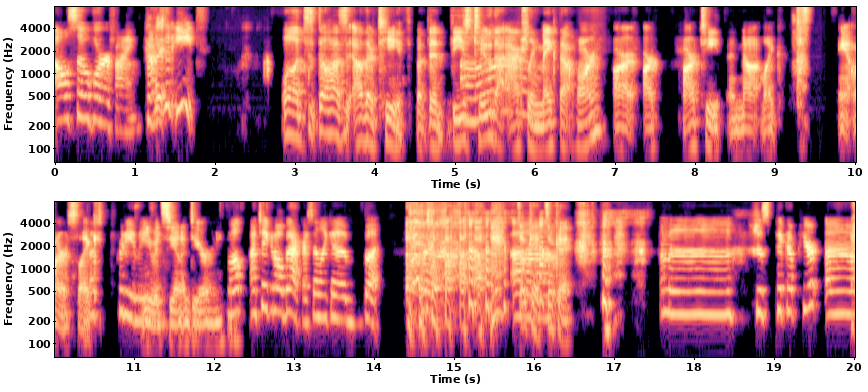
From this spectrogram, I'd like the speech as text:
Also horrifying. How does it- it eat? Well, it still has other teeth, but the, these two that Oh. actually make that horn are are are teeth and not like antlers like That's pretty amazing. you would see on a deer or anything. Well, I take it all back. I sound like a butt. it's okay. It's Uh, okay. I'm gonna just pick up here. Uh,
